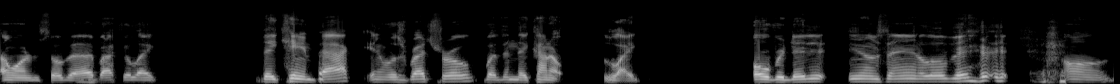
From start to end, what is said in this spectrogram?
I wanted them so bad, but I feel like they came back and it was retro, but then they kind of like overdid it. You know what I'm saying? A little bit. um,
